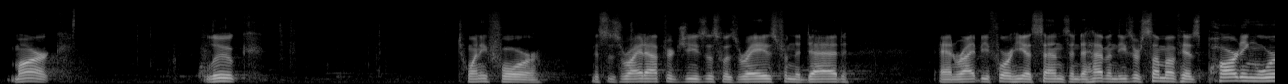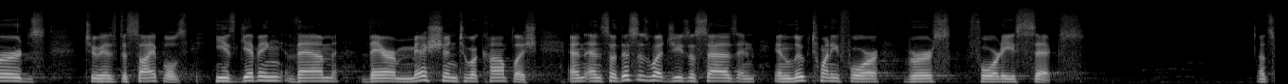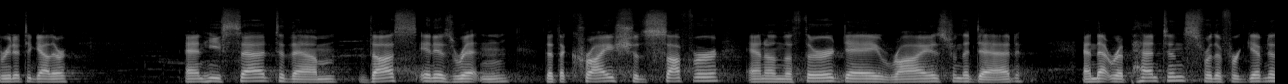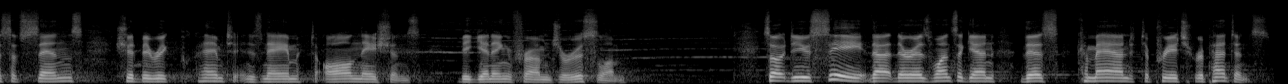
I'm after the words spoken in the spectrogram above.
Mark, Luke 24. This is right after Jesus was raised from the dead and right before he ascends into heaven. These are some of his parting words to his disciples. He is giving them their mission to accomplish. And, and so this is what Jesus says in, in Luke 24, verse 46. Let's read it together. And he said to them, Thus it is written that the Christ should suffer and on the third day rise from the dead, and that repentance for the forgiveness of sins should be proclaimed in his name to all nations, beginning from Jerusalem. So, do you see that there is once again this command to preach repentance?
